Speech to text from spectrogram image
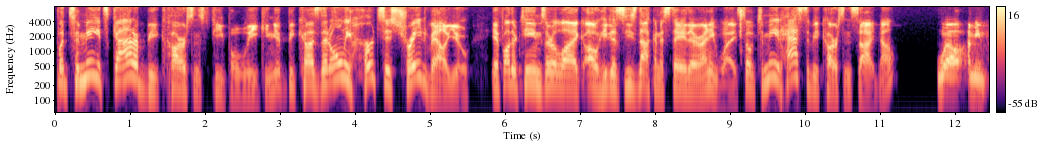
But to me, it's got to be Carson's people leaking it because that only hurts his trade value if other teams are like, oh, he just he's not going to stay there anyway. So to me, it has to be Carson's side, no? Well, I mean,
